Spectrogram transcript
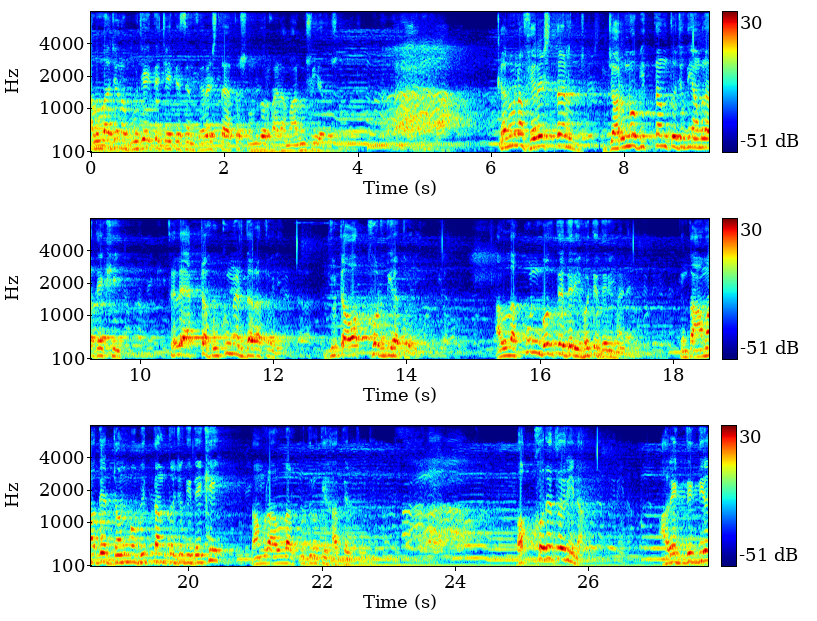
আল্লাহ যেন বুঝাইতে চাইতেছেন, ফেরেশতা এত সুন্দর হয় না, মানুষই এত সুন্দর। কেননা ফেরেশতার জন্ম বৃত্তান্ত যদি আমরা দেখি তাহলে একটা হুকুমের দ্বারা তৈরি, দুটা অক্ষর দিয়া তৈরি। আল্লাহ কোন বলতে দেরি হইতে দেরি হয় না কিন্তু আমাদের জন্ম বৃত্তান্ত যদি দেখি, তো আমরা আল্লাহর কুদরতি হাতের তৈরি। অক্ষরে তৈরি না। আরেক দিক দিয়ে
